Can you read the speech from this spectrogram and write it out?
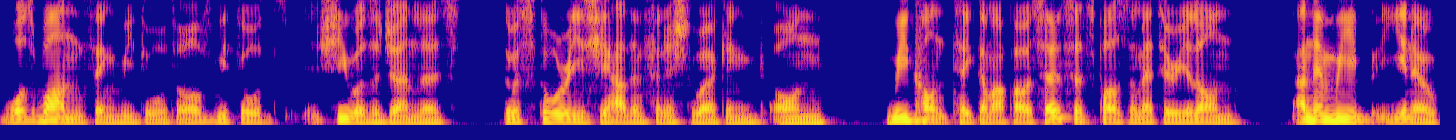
was one thing we thought of. We thought she was a journalist. There were stories she hadn't finished working on. We can't take them up ourselves. Let's pass the material on. And then we, you know,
